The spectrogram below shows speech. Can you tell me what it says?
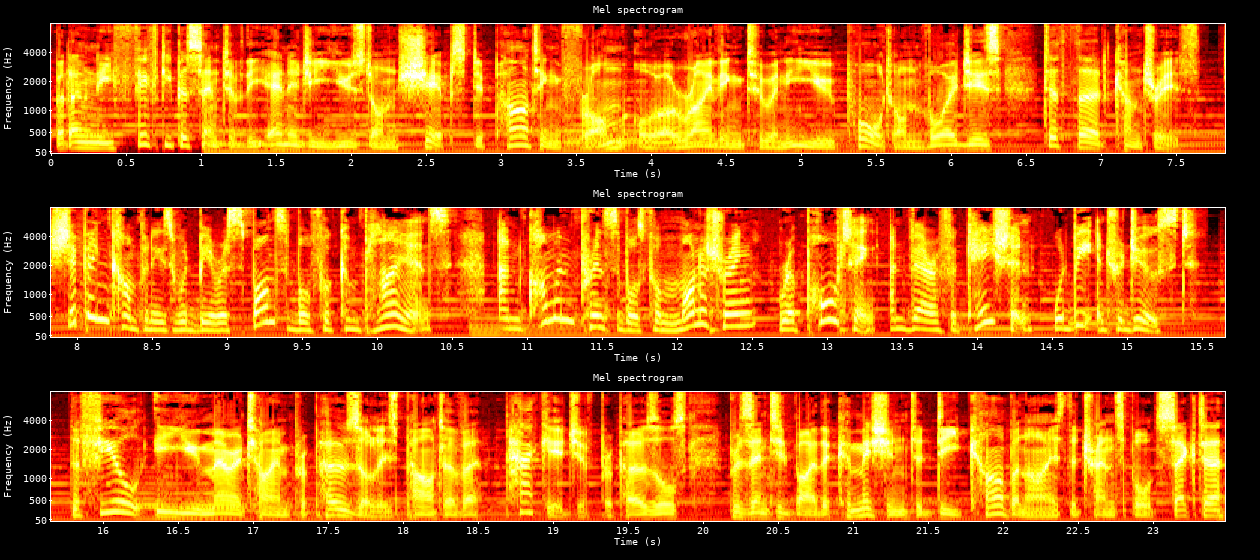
but only 50% of the energy used on ships departing from or arriving to an EU port on voyages to third countries. Shipping companies would be responsible for compliance, and common principles for monitoring, reporting, and verification would be introduced. The Fuel EU Maritime proposal is part of a package of proposals presented by the Commission to decarbonise the transport sector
